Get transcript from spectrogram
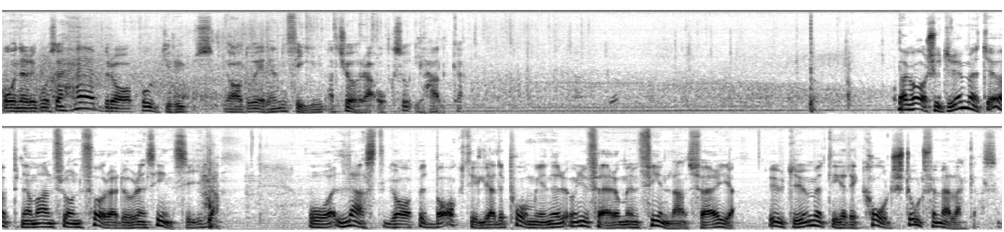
Och när det går så här bra på grus, ja då är den fin att köra också i halka. Bagageutrymmet öppnar man från förardörrens insida. Och lastgapet bak till, ja det påminner ungefär om en Finlandsfärja. Utrymmet är rekordstort för mellanklassen.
